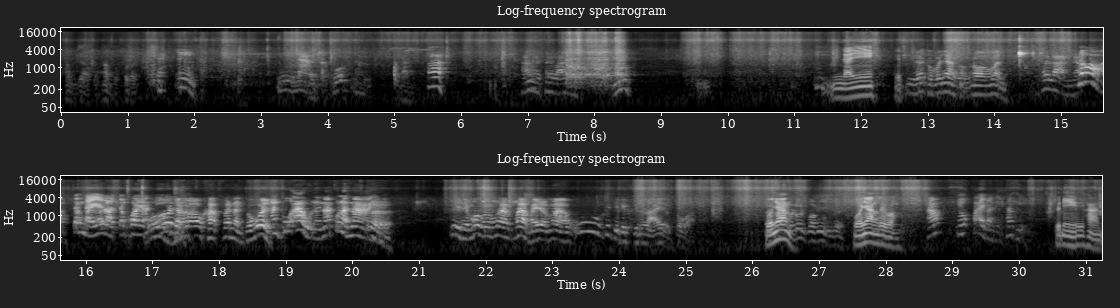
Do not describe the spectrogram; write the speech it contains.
ทำยาวทำคนละ อืมนี่น้ำอะทางไม่ค่อยไหวไหนนี่แล้วตัวย่างของนอมันค่อยหลานนะนอจังไดล่ะจังคอยอันโอ้นี้จะเอาขับปานนั่นตัวเว้ยอันผู้เอาน่ะนะกุละนายเออนี่เนี่ยมันก็มาผ้าไผละมาอู้คือสิได้ขึ้นหลายดอกตัวบ่ย่างรุ่นบ่มีเลยบ่ย่างเลยบ่เอายกไปบัดนี้ทั้งพี่ตัวนี้คือห่าน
